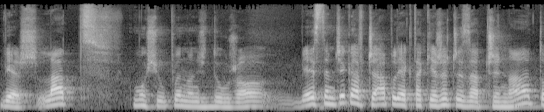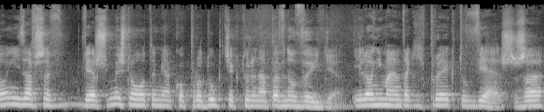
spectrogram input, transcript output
wiesz, lat musi upłynąć dużo. Ja jestem ciekaw, czy Apple jak takie rzeczy zaczyna, to oni zawsze, wiesz, myślą o tym jako produkcie, który na pewno wyjdzie. Ile oni mają takich projektów, wiesz, że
